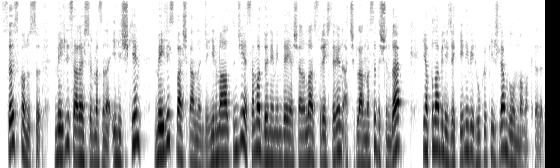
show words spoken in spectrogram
söz konusu meclis araştırmasına ilişkin meclis başkanlığınca 26. yasama döneminde yaşanılan süreçlerin açıklanması dışında yapılabilecek yeni bir hukuki işlem bulunmamaktadır.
